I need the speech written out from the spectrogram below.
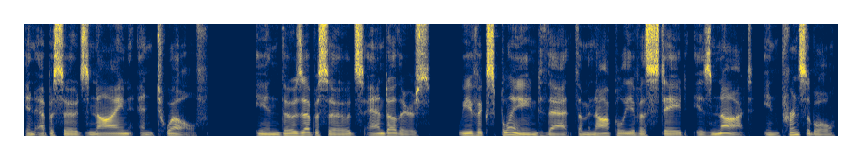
in episodes 9 and 12. In those episodes and others, we've explained that the monopoly of a state is not, in principle,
